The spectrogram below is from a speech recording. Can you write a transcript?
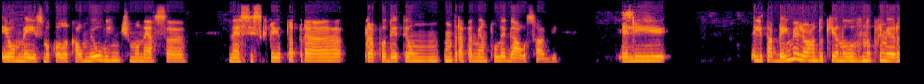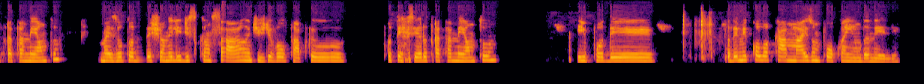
eu mesma, colocar o meu íntimo nessa nessa escrita para para poder ter um, um tratamento legal, sabe? Ele ele tá bem melhor do que no, no primeiro tratamento, mas eu tô deixando ele descansar antes de voltar pro, pro terceiro tratamento e poder poder me colocar mais um pouco ainda nele.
